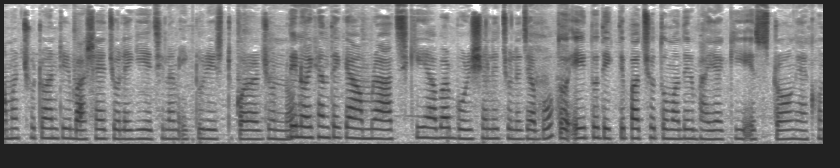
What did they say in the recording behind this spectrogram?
আমার ছোট আন্টির বাসায় চলে গিয়েছিলাম একটু রেস্ট করার জন্য। দেন ওইখান থেকে আমরা আজকে আবার বরিশালে চলে যাব। তো এই তো দেখতে পাচ্ছ তোমাদের ভাইয়া কি স্ট্রং এখন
